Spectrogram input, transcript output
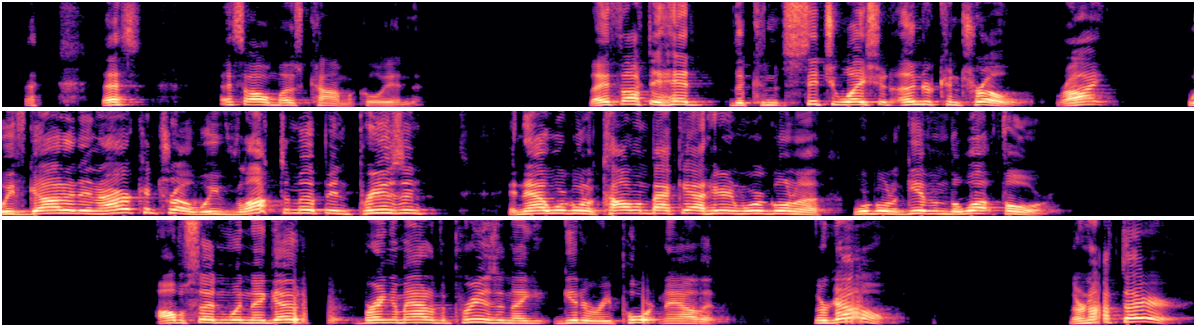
that's, that's almost comical, isn't it? They thought they had the situation under control, right? We've got it in our control. We've locked them up in prison, and now we're going to call them back out here and we're going to, we're going to give them the what for. All of a sudden, when they go bring them out of the prison, they get a report now that they're gone. They're not there.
